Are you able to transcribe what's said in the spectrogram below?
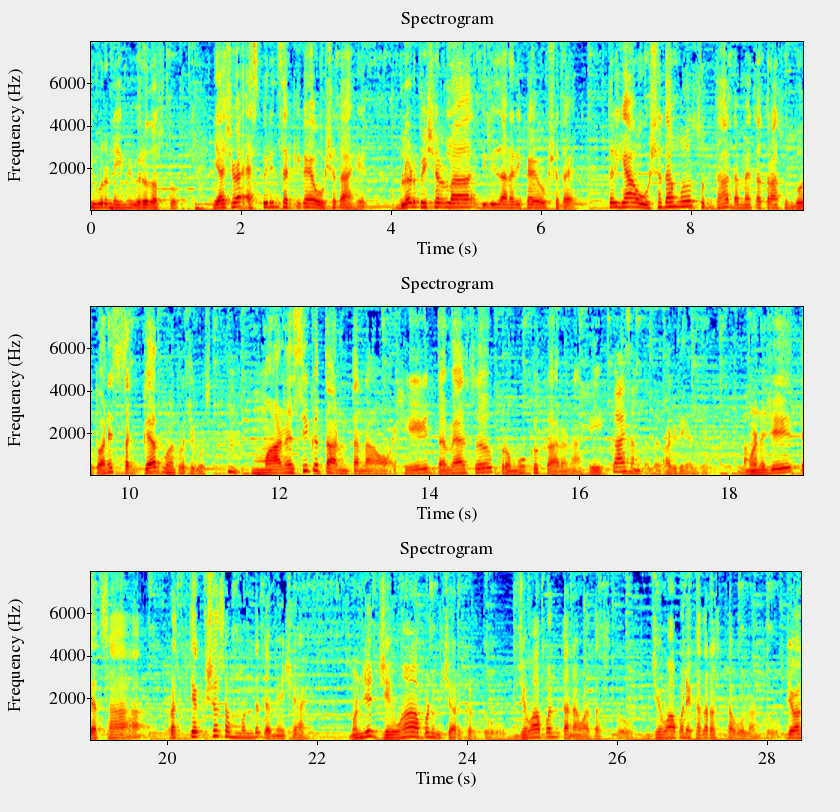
तीव्र नेहमी विरोध असतो. याशिवाय ॲस्पिरिनसारखी काही औषधं आहेत. ब्लड प्रेशरला दिली जाणारी काही औषधं आहेत. तर या औषधामुळं सुद्धा दम्याचा त्रास उद्भवतो आणि सगळ्यात महत्त्वाची गोष्ट. मानसिक ताणतणाव हे दम्याचं प्रमुख कारण आहे काय सांगता सर अगदी अगदी. म्हणजे त्याचा प्रत्यक्ष संबंध दम्याशी आहे म्हणजे जेव्हा आपण विचार करतो जेव्हा आपण तणावात असतो जेव्हा आपण एखादा रस्ता ओलांडतो जेव्हा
